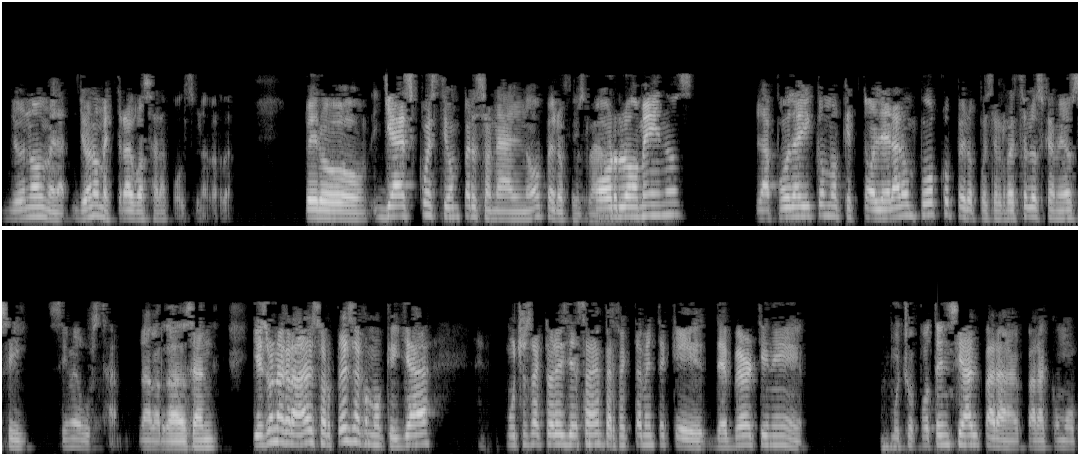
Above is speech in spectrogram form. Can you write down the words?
Yo no me la, yo no me trago a Sarah Paulson, la verdad. Pero ya es cuestión personal, ¿no? Pero pues por lo menos la puedo ahí como que tolerar un poco, pero pues el resto de los cameos sí, sí me gustan, la verdad. O sea, y es una agradable sorpresa, como que ya muchos actores ya saben perfectamente que The Bear tiene mucho potencial para, para como,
